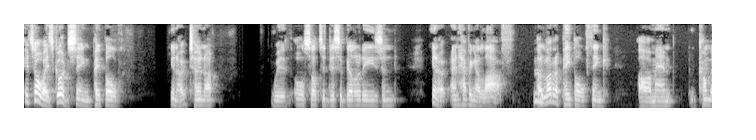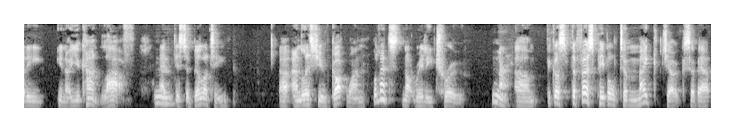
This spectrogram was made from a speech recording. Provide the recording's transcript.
it's always good seeing people, you know, turn up with all sorts of disabilities and, you know, and having a laugh. A Mm. lot of people think, oh man, comedy, you know, you can't laugh at Mm. disability uh, unless you've got one. Well, that's not really true. No. Um, because the first people to make jokes about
